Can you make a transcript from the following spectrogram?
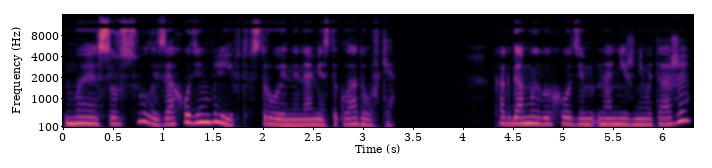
Мы с Урсулой заходим в лифт, встроенный на место кладовки. Когда мы выходим на нижнем этаже,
